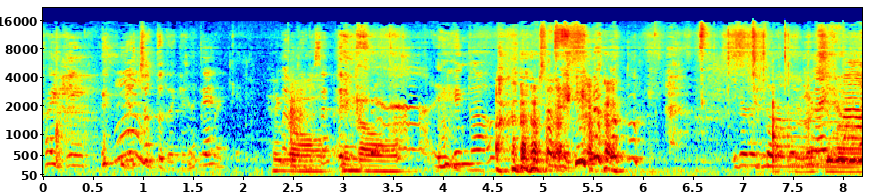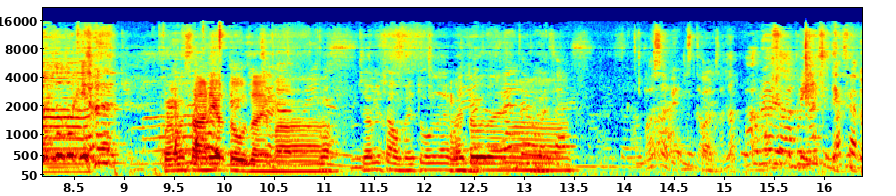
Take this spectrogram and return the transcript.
解禁。いやちょっとだけね。変顔変顔変顔？小山さんありがとうございますジャミさんおめでとうございますおめで。とうございますわさび使うかな？これぶなしで。わさび。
